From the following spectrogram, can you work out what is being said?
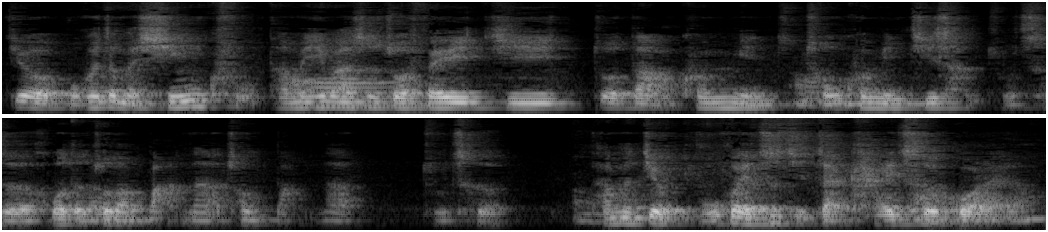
就不会这么辛苦，他们一般是坐飞机坐到昆明，从昆明机场租车，或者坐到版纳，从版纳租车，他们就不会自己再开车过来了。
